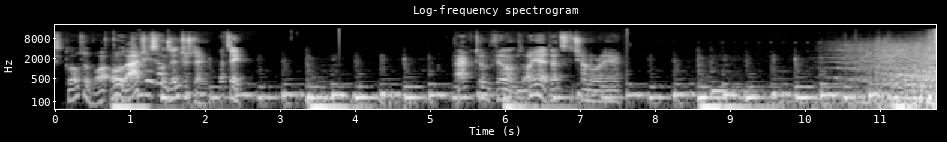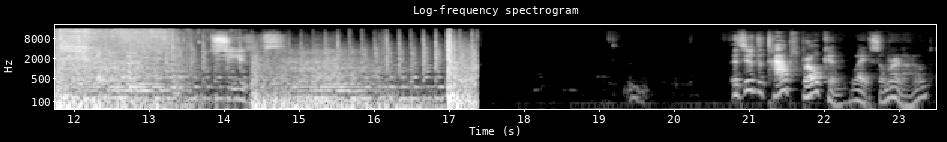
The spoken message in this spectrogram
Explosive? Oh, that actually sounds interesting. Let's see. Actum Films. Oh yeah, that's the channel right here. Jesus. It's just the tap's broken. Wait, somewhere in Ireland?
